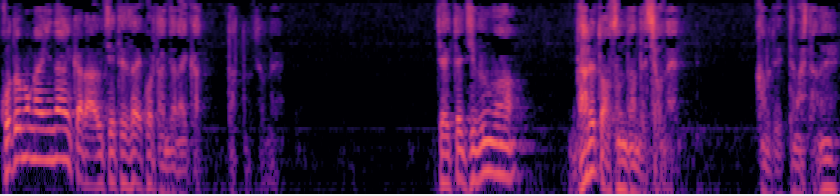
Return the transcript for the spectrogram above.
子供がいないからうちへ手伝い来れたんじゃないか、だったんですよね。じゃあ一体自分は誰と遊んだんでしょうね。彼女言ってましたね。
